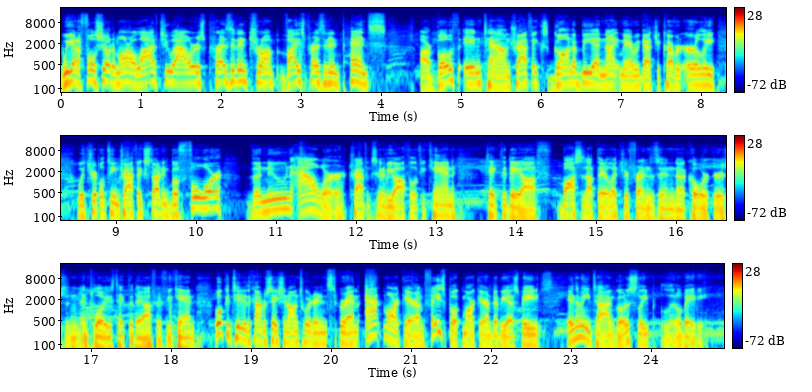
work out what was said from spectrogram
We got a full show tomorrow, live two hours. President Trump, Vice President Pence are both in town. Traffic's gonna be a nightmare. We got you covered early with triple team traffic starting before the noon hour. Traffic's gonna be awful if you can. Take the day off. Bosses out there, let your friends and uh, coworkers and employees take the day off if you can. We'll continue the conversation on Twitter and Instagram at Mark Arum, Facebook Mark Arum WSB. In the meantime, go to sleep, little baby.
